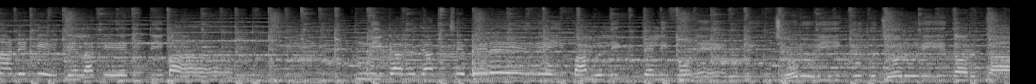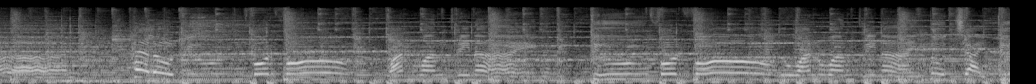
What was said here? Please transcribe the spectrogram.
না ডেকে একটি বার। মিটার যাচ্ছে বেড়ে এই পাবলিক টেলিফোনের জরুরি, খুব জরুরি দরকার। Hello two four four one one three nine two four four one one three nine দু চাই টু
